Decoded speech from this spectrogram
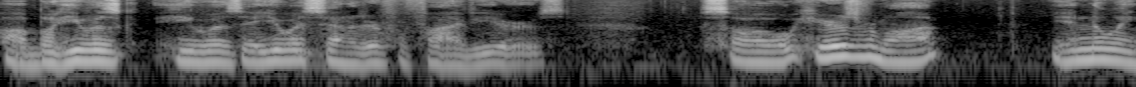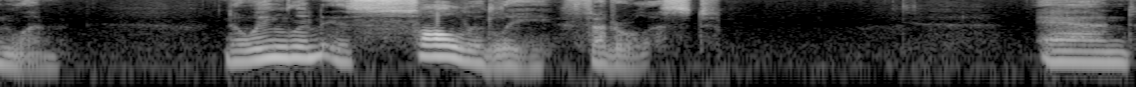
Uh, but he was, he was a U.S. Senator for five years. So here's Vermont in New England. New England is solidly Federalist. And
